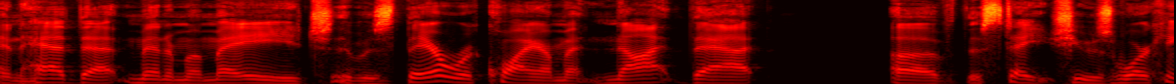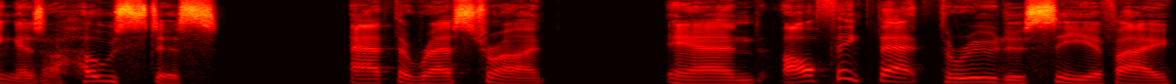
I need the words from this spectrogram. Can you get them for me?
and had that minimum age. It was their requirement, not that of the state. She was working as a hostess at the restaurant. And I'll think that through to see if I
